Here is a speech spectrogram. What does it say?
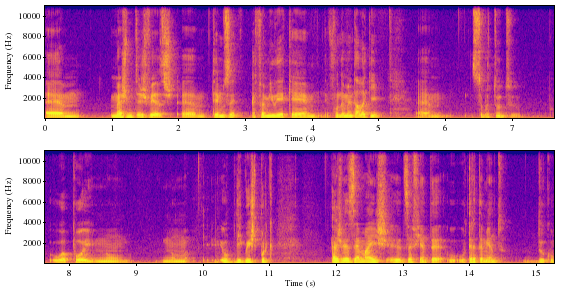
Um, mas muitas vezes um, temos a família que é fundamental aqui. Um, sobretudo o apoio num, num, Eu digo isto porque às vezes é mais eh, desafiante o, o tratamento do que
